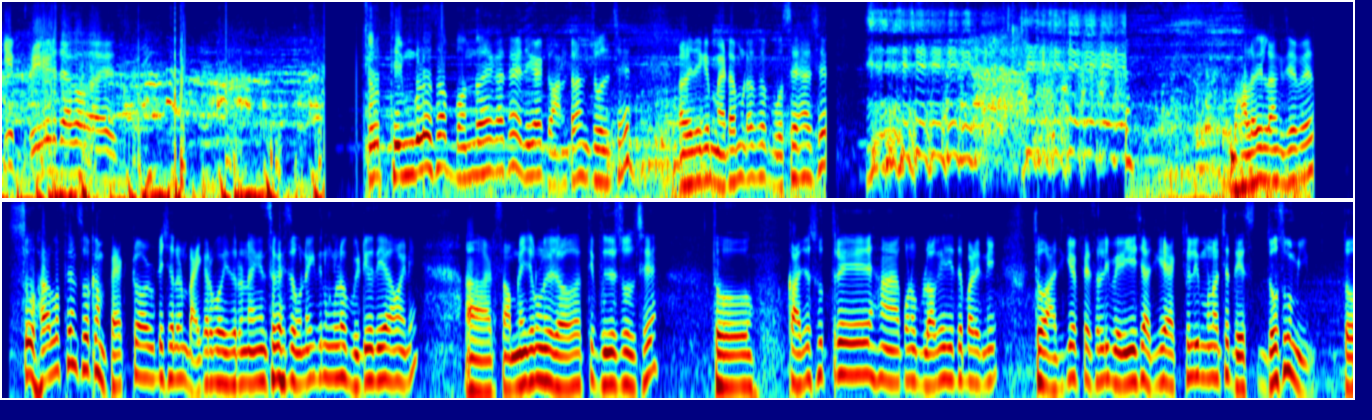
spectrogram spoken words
কি ভিড় দেখো তো থিমগুলো সব বন্ধ হয়ে গেছে, এদিকে গান টান চলছে, আর এদিকে ম্যাডামরা সব বসে আছে। ভালোই লাগছে বেশ। So hello friends welcome back to আউটি channel biker boy zero nine so অনেক দিনগুলো ভিডিও দেওয়া হয়নি। আর সামনে যেমন জগদ্ধাত্রী পুজো চলছে। তো কাজের সূত্রে হ্যাঁ কোনো ব্লগে যেতে পারিনি। তো আজকে স্পেশালি বেরিয়েছি। আজকে অ্যাকচুয়ালি মনে হচ্ছে দেশ দশমী তো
